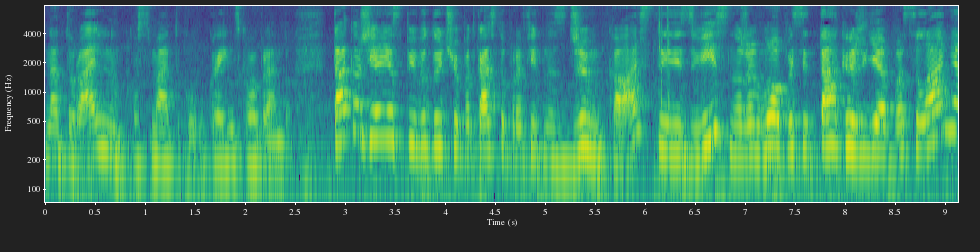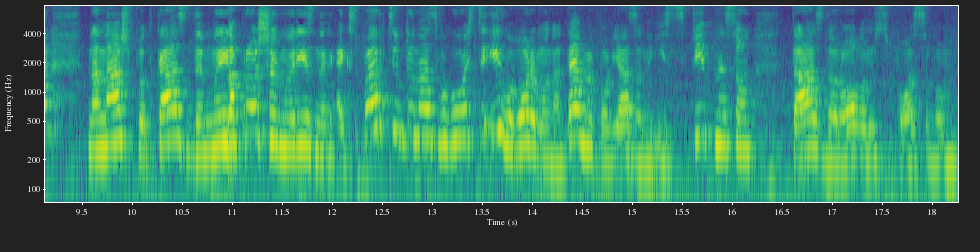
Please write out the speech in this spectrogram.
натуральну косметику українського бренду. Також я є співведучою подкасту про фітнес Gymcast, і звісно ж в описі також є посилання на наш подкаст, де ми запрошуємо різних експертів до нас в гості і говоримо на теми пов'язані із фітнесом та здоровим способом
